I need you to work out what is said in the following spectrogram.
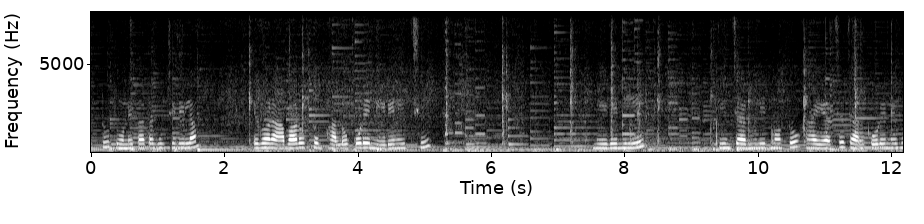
একটু ধনে পাতা কুচি দিলাম। এবার আবারও খুব ভালো করে নেড়ে নিচ্ছি। নেড়ে নিয়ে তিন চার মিনিট মতো হাই আছে চাল করে নেব।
